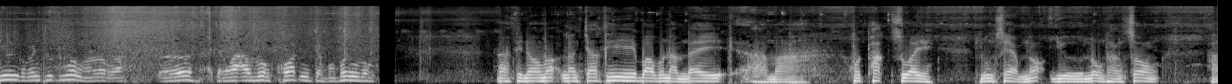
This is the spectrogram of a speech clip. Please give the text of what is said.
ยืนกับมันชุดร่วงแล้ววะเออจังว่าเอาลวงคอดนี่จะบ่เบิ่งลวงอะพี่น้องเนาะหลังจากที่บาวบุญนำได้อ่ามาหดพักซวยลุงแซมเนาะอยู่ลงทางซ่อง หา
